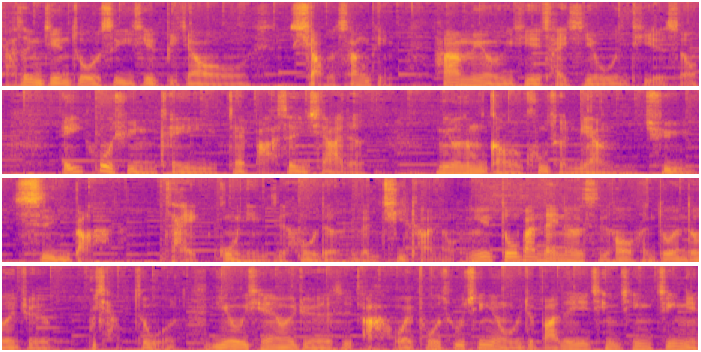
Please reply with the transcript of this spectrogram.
假设你今天做的是一些比较小的商品，它没有一些采气的问题的时候，诶，或许你可以再把剩下的没有那么高的库存量去试一把，在过年之后的冷气团哦。因为多半在那个时候，很多人都会觉得不想做了，也有一些人会觉得是啊，我一波出新年，我就把这些清清，今年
